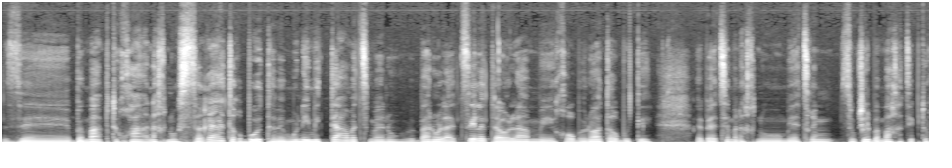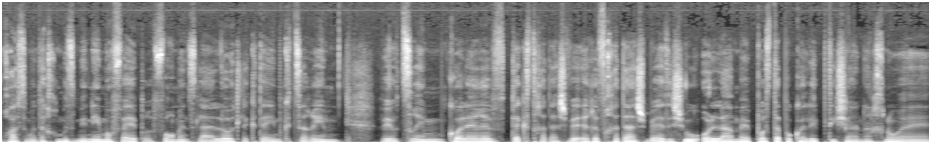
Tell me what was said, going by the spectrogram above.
זה במה פתוחה. אנחנו שרי התרבות הממונים מטעם עצמנו, ובאנו להציל את העולם מחורבנו התרבותי. ובעצם אנחנו מייצרים סוג של במה חצי פתוחה, זאת אומרת, אנחנו מזמינים מופעי פרפורמנס לעלות לקטעים קצרים, ויוצרים כל ערב טקסט חדש וערב חדש באיזשהו עולם אה, פוסט-אפוקליפטי שאנחנו... אה,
